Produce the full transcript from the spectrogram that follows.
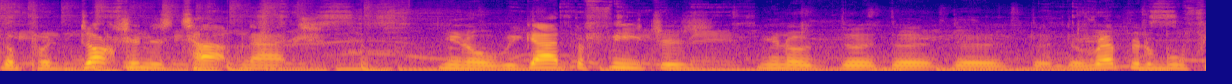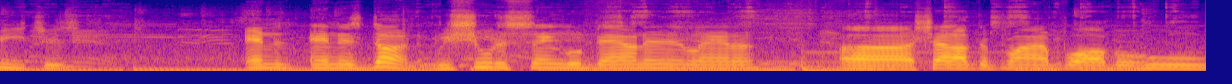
the production is top notch. You know, we got the features, you know, the the the, the, the reputable features. And, and it's done. We shoot a single down in Atlanta. Uh, shout out to Brian Barber, who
